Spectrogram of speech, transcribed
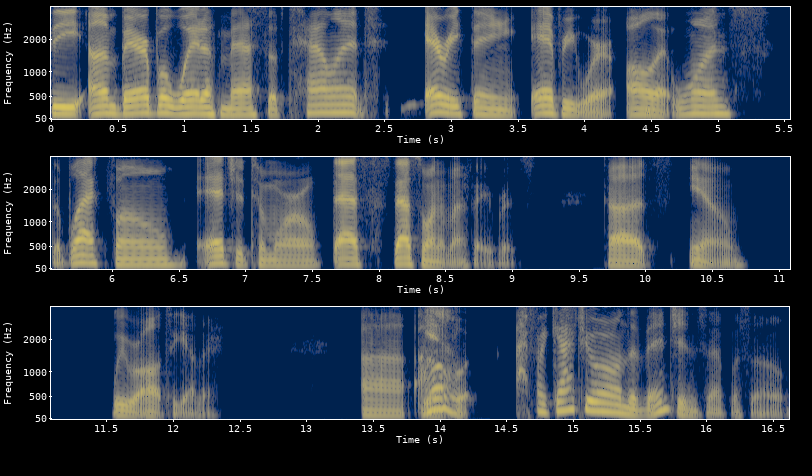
The unbearable weight of massive talent, everything, everywhere, all at once. The black phone, Edge of Tomorrow. That's that's one of my favorites, cause you know we were all together. Uh Yeah. oh, I forgot you were on the Vengeance episode.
